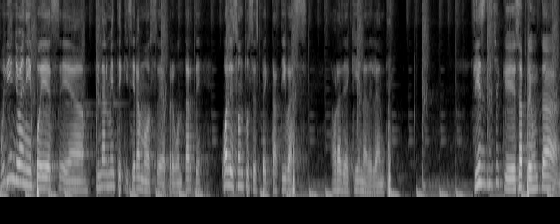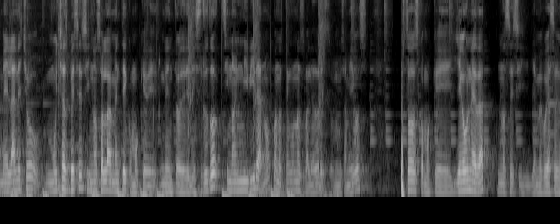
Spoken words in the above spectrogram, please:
Muy bien, Giovanni, pues eh, finalmente quisiéramos eh, preguntarte, ¿cuáles son tus expectativas ahora de aquí en adelante? Fíjese, que esa pregunta me la han hecho muchas veces y no solamente como que dentro del instituto, sino en mi vida, ¿no? Cuando tengo unos valedores o mis amigos, pues todos como que llega una edad, no sé si ya me voy a salir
